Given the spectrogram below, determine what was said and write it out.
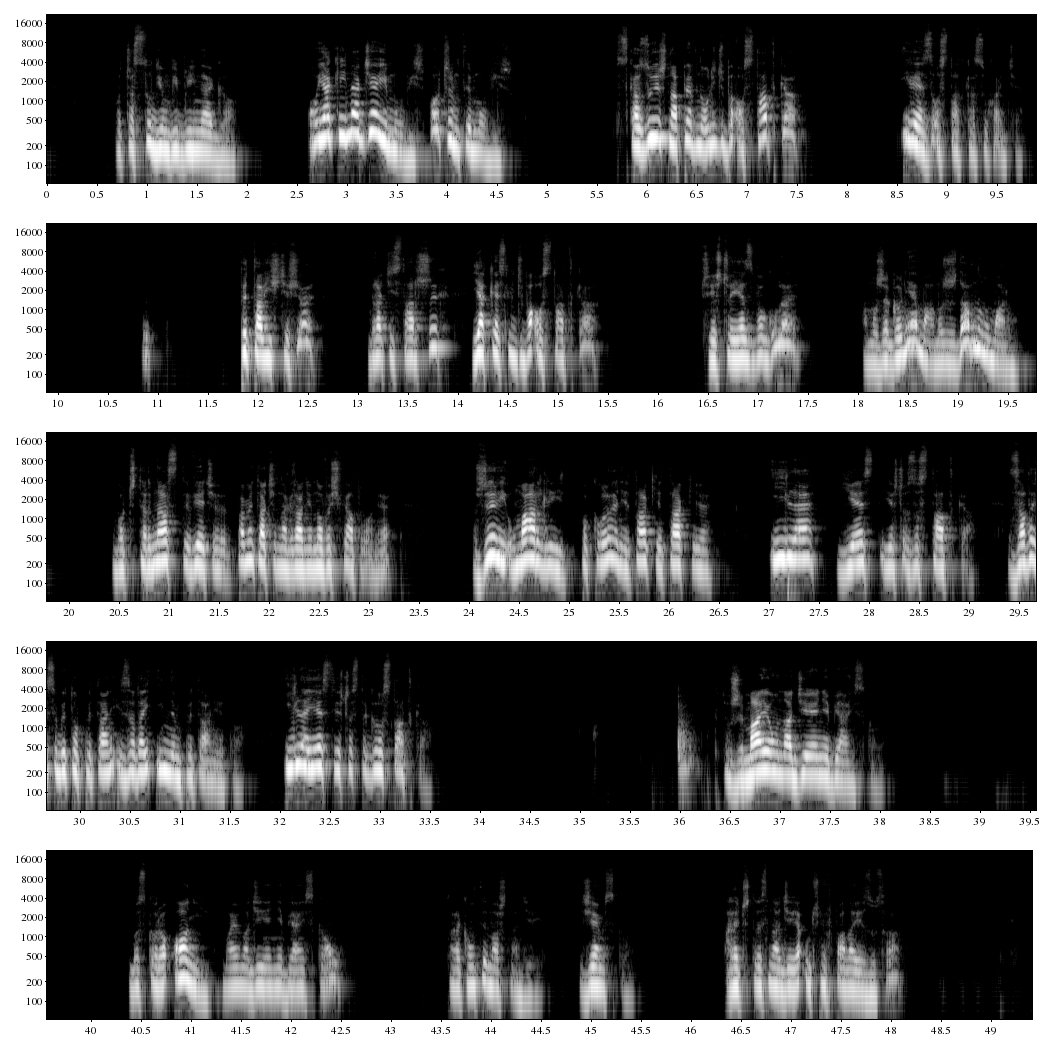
podczas studium biblijnego? O jakiej nadziei mówisz? O czym ty mówisz? Wskazujesz na pewną liczbę ostatka? Ile jest ostatka, słuchajcie? Pytaliście się, braci starszych, jaka jest liczba ostatka? Czy jeszcze jest w ogóle? A może go nie ma, może już dawno umarł. Bo czternasty, wiecie, pamiętacie nagranie Nowe Światło, nie? Żyli, umarli, pokolenie takie, takie. Ile jest jeszcze z ostatka? Zadaj sobie to pytanie i zadaj innym pytanie to. Ile jest jeszcze z tego ostatka? Którzy mają nadzieję niebiańską. Bo skoro oni mają nadzieję niebiańską, to jaką ty masz nadzieję? Ziemską. Ale czy to jest nadzieja uczniów Pana Jezusa?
